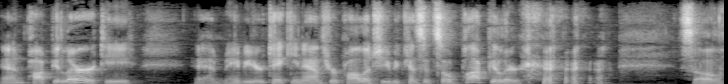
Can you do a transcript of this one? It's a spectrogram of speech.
and popularity. And maybe you're taking anthropology because it's so popular. So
